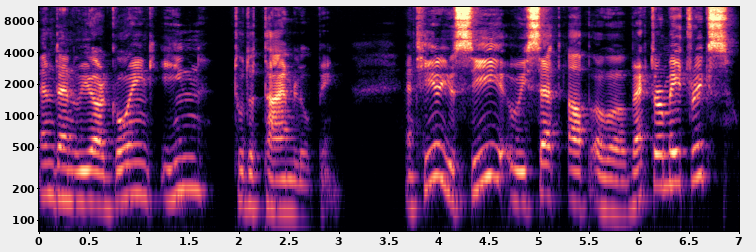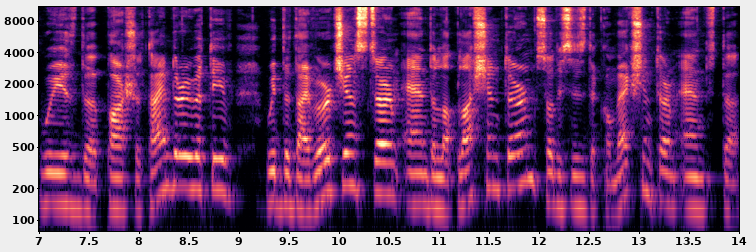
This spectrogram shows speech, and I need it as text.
And then we are going in to the time looping and here you see we set up a vector matrix with the partial time derivative with the divergence term and the Laplacian term so this is the convection term and the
